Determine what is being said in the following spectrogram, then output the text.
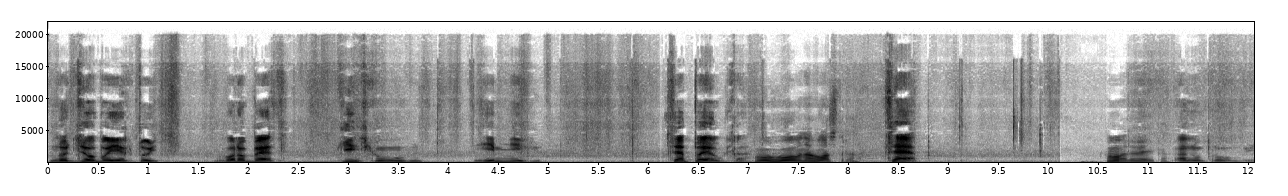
Ну дзьоба, як той горобець в кінському гімні. Це пилка, Ого, вона гостра. цеп. О, диви яка. А ну пробуй.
